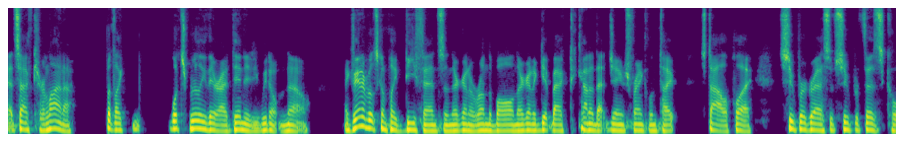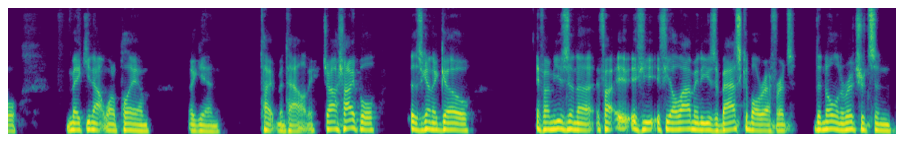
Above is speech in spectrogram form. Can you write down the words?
at South Carolina, but like what's really their identity, we don't know. Like Vanderbilt's going to play defense and they're going to run the ball and they're going to get back to kind of that James Franklin type style of play. Super aggressive, super physical, make you not want to play them again type mentality. Josh Heupel is going to go if I'm using a if I if you if you allow me to use a basketball reference, the Nolan Richardson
